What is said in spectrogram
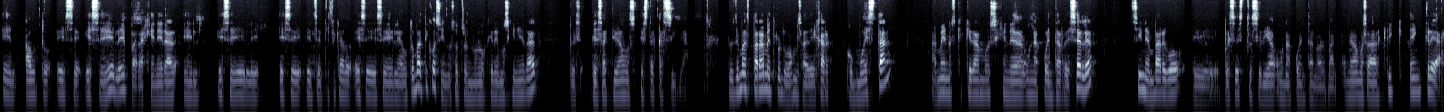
en Auto SSL para generar el, el certificado SSL automático. Si nosotros no lo queremos generar, pues desactivamos esta casilla. Los demás parámetros lo vamos a dejar como están, a menos que queramos generar una cuenta reseller. Sin embargo, eh, pues esto sería una cuenta normal. Le vamos a dar clic en crear.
